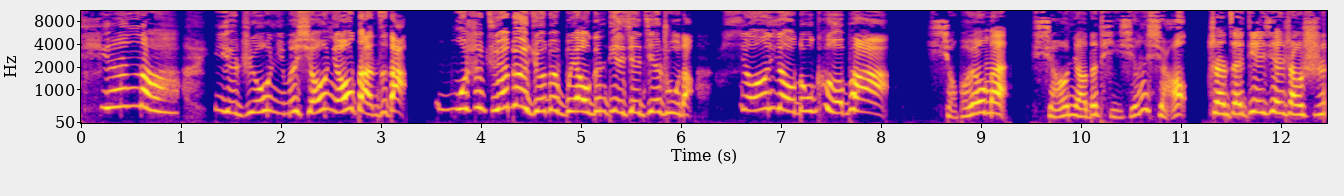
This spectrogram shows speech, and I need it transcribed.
天哪，也只有你们小鸟胆子大，我是绝对绝对不要跟电线接触的，想想都可怕。小朋友们。小鸟的体型小，站在电线上时，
